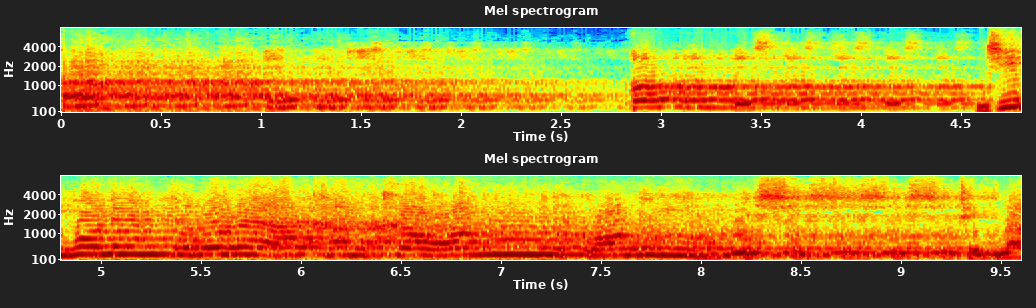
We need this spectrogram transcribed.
হ্যাঁ? জীবনের তুলনায় আকাঙ্ক্ষা অনেক অনেক বেশি। ঠিক না?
